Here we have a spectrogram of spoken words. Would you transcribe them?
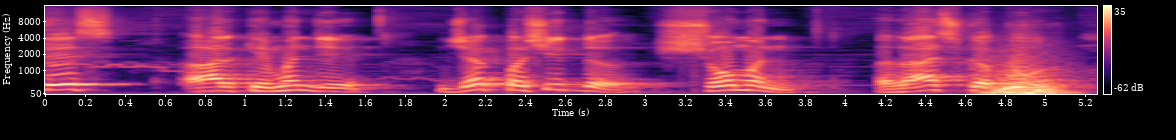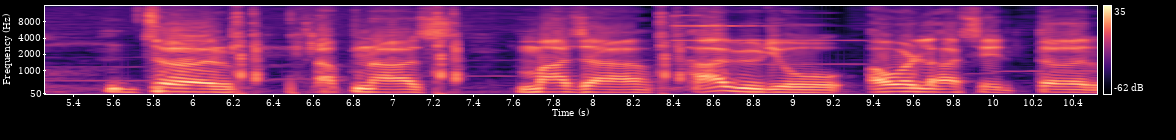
तेच आर के म्हणजे जगप्रसिद्ध शोमन राज कपूर जर आपणास माझा हा व्हिडिओ आवडला असेल तर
